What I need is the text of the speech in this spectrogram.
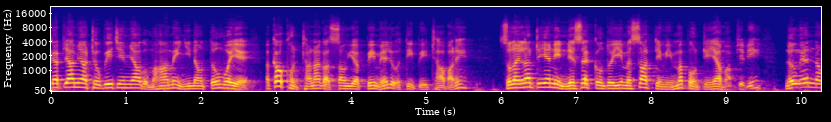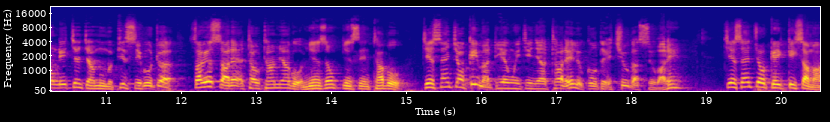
ကပ်ပြားများထုတ်ပေးခြင်းများကိုမဟာမိတ်ညီနောင်၃ဘွဲ့ရဲ့အကောက်ခွန်ဌာနကဆောင်ရွက်ပေးမယ်လို့အတည်ပြုထားပါတယ်။ဇူလိုင်လ၁ရက်နေ့နေဆက်ကုန်သွယ်ရေးမစတင်မီမှတ်ပုံတင်ရမှာဖြစ်ပြီး လုပ်ငန်းနှောင့်နှေးကြံ့ကြာမှုမဖြစ်စေဖို့အတွက်စာရွက်စာတမ်းအထောက်အထားများကိုအမြင့်ဆုံးပြင်ဆင်ထားဖို့ကျင်စန်းကျော့ဂိတ်မှာတရားဝင်ကြေညာထားတယ်လို့ကုန်သွယ်အချို့ကဆိုပါတယ်။ကျင်စန်းကျော့ဂိတ်ကိစ္စမှာ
